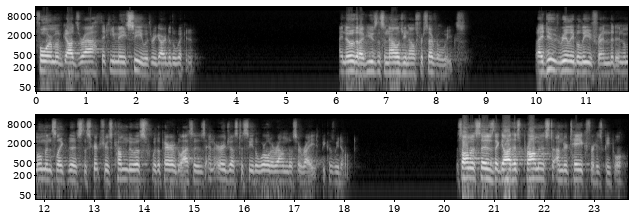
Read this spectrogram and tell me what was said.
form of God's wrath that he may see with regard to the wicked. I know that I've used this analogy now for several weeks. But I do really believe, friend, that in moments like this, the scriptures come to us with a pair of glasses and urge us to see the world around us aright because we don't. The psalmist says that God has promised to undertake for his people,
